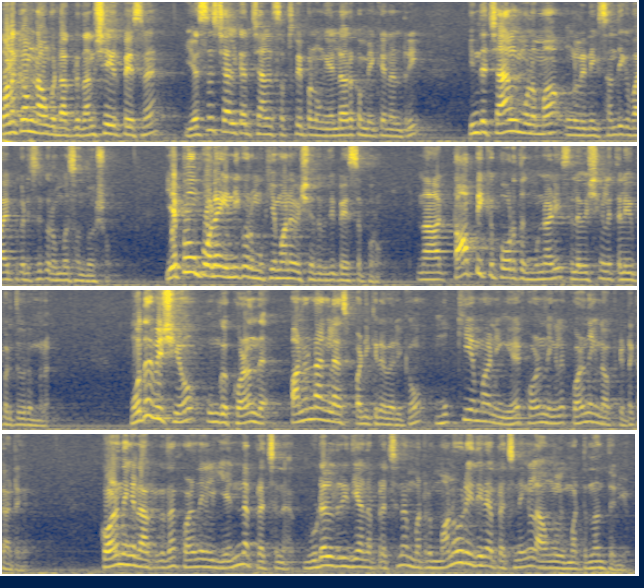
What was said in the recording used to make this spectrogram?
வணக்கம் நான் உங்கள் டாக்டர் தனசேகர் பேசுகிறேன் எஸ்எஸ் சைல்ட்கேர் சேனல் சப்ஸ்கிரைப் பண்ணவங்க எல்லாருக்கும் மிக்க நன்றி. இந்த சேனல் மூலமாக உங்களை இன்றைக்கி சந்திக்க வாய்ப்பு கிடைச்சதுக்கு ரொம்ப சந்தோஷம். எப்பவும் போல இன்றைக்கி ஒரு முக்கியமான விஷயத்தை பற்றி பேச போகிறோம் நான் டாபிக்கு போகிறதுக்கு முன்னாடி சில விஷயங்களை தெளிவுபடுத்த விரும்புகிறேன் முதல் விஷயம் உங்கள் குழந்தை பன்னெண்டாம் கிளாஸ் படிக்கிற வரைக்கும் முக்கியமாக நீங்கள் குழந்தைங்களை குழந்தைங்க டாக்டர்கிட்ட காட்டுங்க. குழந்தைங்க டாக்டர் தான் குழந்தைங்களுக்கு என்ன பிரச்சனை உடல் ரீதியான பிரச்சனை மற்றும் மனோ ரீதியான பிரச்சனைகள் அவங்களுக்கு மட்டும்தான் தெரியும்.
